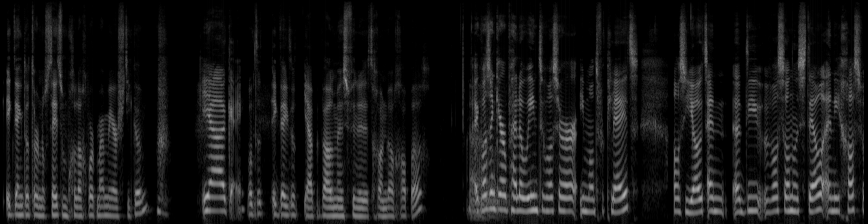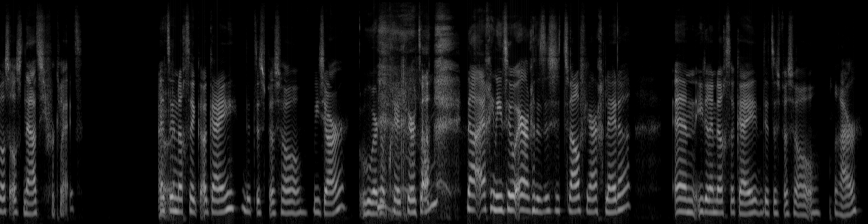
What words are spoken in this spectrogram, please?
ik denk dat er nog steeds om gelachen wordt, maar meer stiekem. Ja, oké. Want het- ik denk dat ja, bepaalde mensen vinden dit gewoon wel grappig. Ik was een Eh, keer op Halloween, toen was er iemand verkleed als Jood. En eh, die was dan een stel en die gast was als nazi verkleed. En toen dacht ik, oké, dit is best wel bizar. Hoe werd erop gereageerd dan? Nou, eigenlijk niet heel erg. Dit is twaalf jaar geleden. En iedereen dacht, oké, dit is best wel raar.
